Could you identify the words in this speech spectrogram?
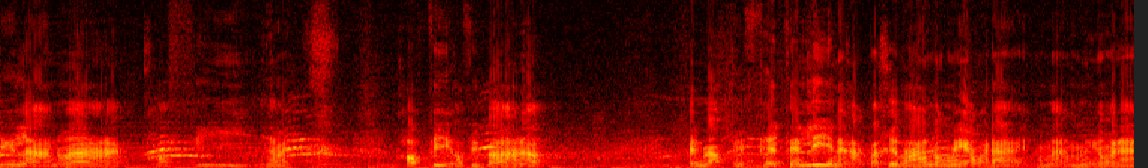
ชื่อร้านว่า Coffee ใช่ไหม Coffee Coffee Bar เนาะเป็นแบบเพจเฟรนลี่นะครับ ก็คือพาน้องแมวมาได้น้องหมาน้องแมวมาได้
